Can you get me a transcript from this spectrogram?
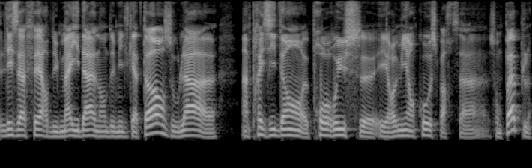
les affaires du Maïdan en 2014, où là, un président euh, pro-russe euh, est remis en cause par son peuple,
